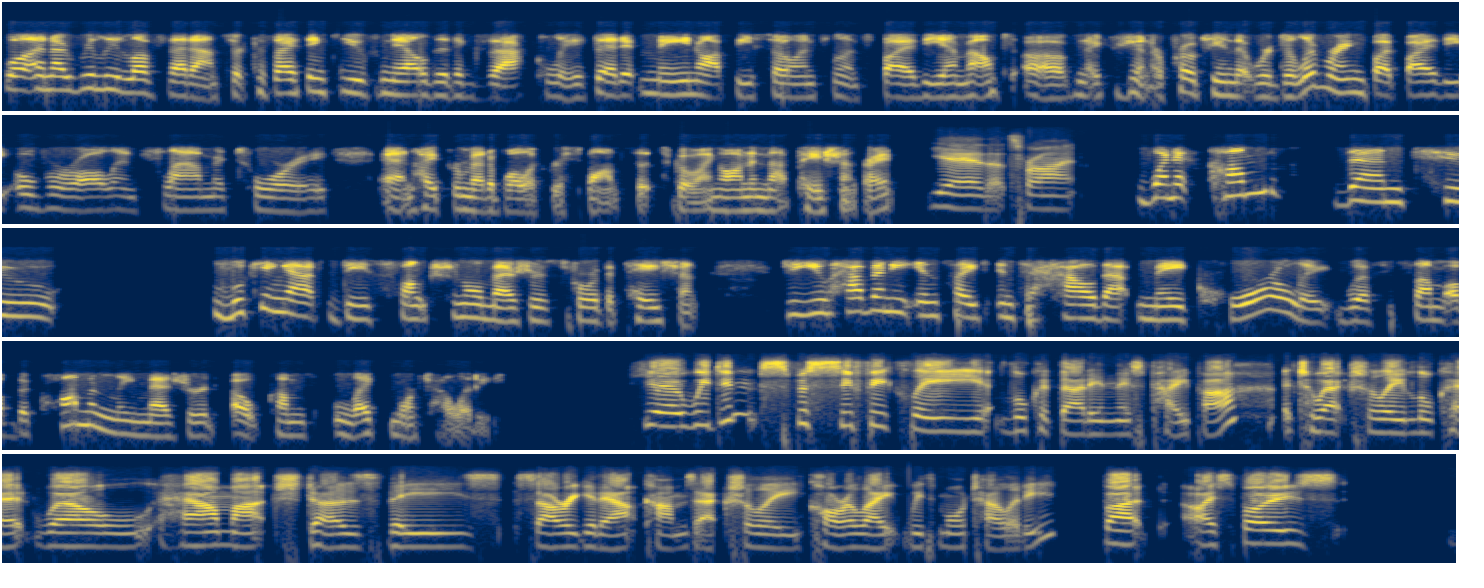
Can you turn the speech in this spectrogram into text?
Well, and I really love that answer because I think you've nailed it exactly that it may not be so influenced by the amount of nitrogen or protein that we're delivering, but by the overall inflammatory and hypermetabolic response that's going on in that patient, right? Yeah, that's right. When it comes then to looking at these functional measures for the patient, do you have any insight into how that may correlate with some of the commonly measured outcomes like mortality? Yeah, we didn't specifically look at that in this paper uh, to actually look at, well, how much does these surrogate outcomes actually correlate with mortality? But I suppose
